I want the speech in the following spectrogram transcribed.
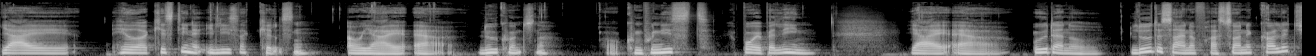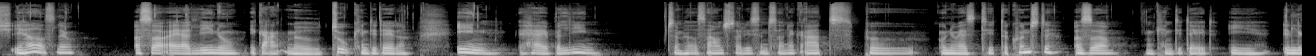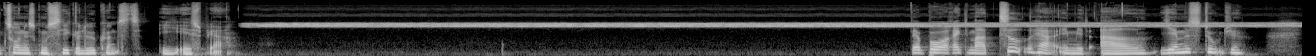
Jeg hedder Kirstine Elisa Kelsen, og jeg er lydkunstner og komponist. Jeg bor i Berlin. Jeg er uddannet lyddesigner fra Sonic College i Haderslev. Og så er jeg lige nu i gang med to kandidater. En her i Berlin, som hedder Sound Studies and Sonic Arts på Universitet der Kunste, og så en kandidat i elektronisk musik og lydkunst i Esbjerg. Jeg bruger rigtig meget tid her i mit eget hjemmestudie.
